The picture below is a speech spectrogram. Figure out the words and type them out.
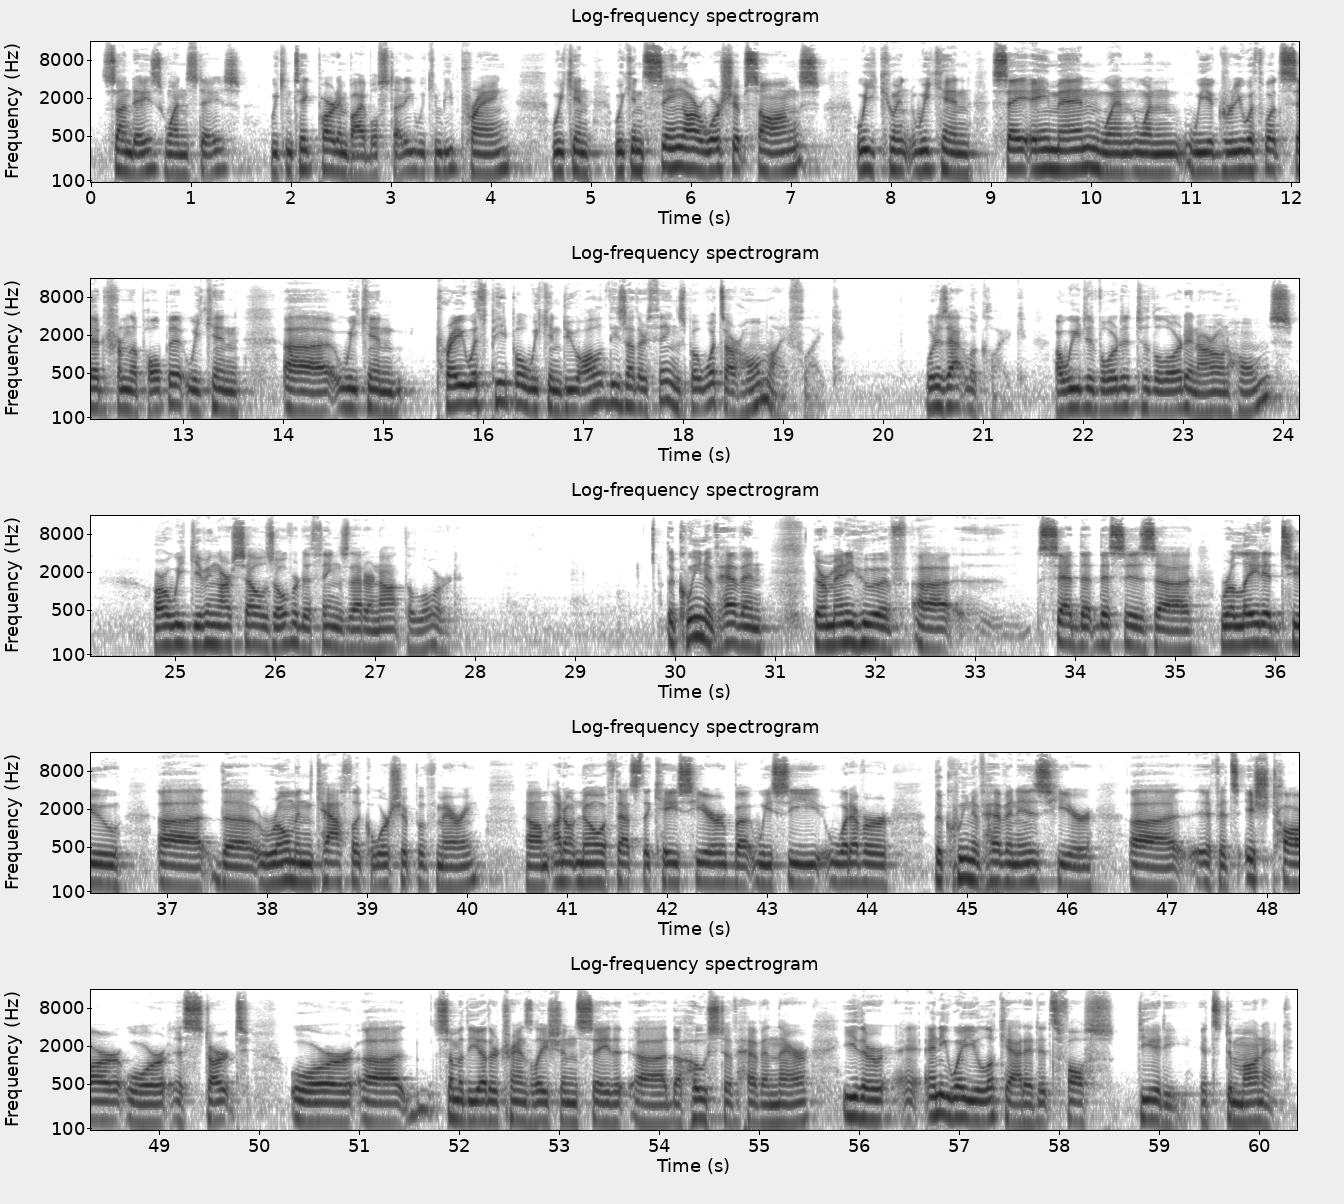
Sundays, Wednesdays. We can take part in Bible study. We can be praying. We can, we can sing our worship songs. We can, we can say amen when, when we agree with what's said from the pulpit. We can, uh, we can pray with people. We can do all of these other things. But what's our home life like? What does that look like? Are we devoted to the Lord in our own homes? Or are we giving ourselves over to things that are not the Lord? The Queen of Heaven, there are many who have uh, said that this is uh, related to uh, the Roman Catholic worship of Mary. Um, I don't know if that's the case here, but we see whatever the Queen of Heaven is here, uh, if it's Ishtar or Astarte, or uh, some of the other translations say that uh, the host of heaven there. Either any way you look at it, it's false deity, it's demonic.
